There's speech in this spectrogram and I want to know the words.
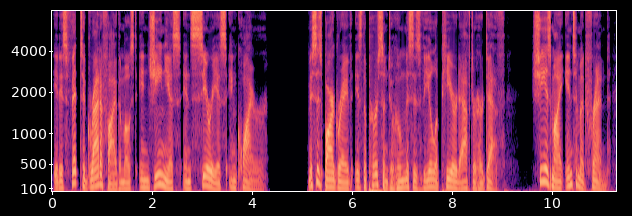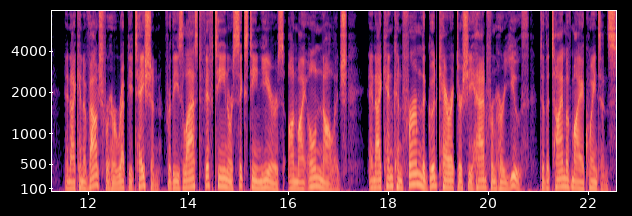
it is fit to gratify the most ingenious and serious inquirer. Mrs. Bargrave is the person to whom Mrs. Veal appeared after her death. She is my intimate friend, and I can avouch for her reputation for these last fifteen or sixteen years on my own knowledge, and I can confirm the good character she had from her youth to the time of my acquaintance.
